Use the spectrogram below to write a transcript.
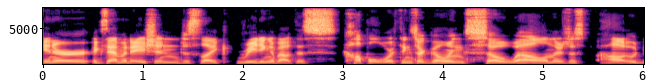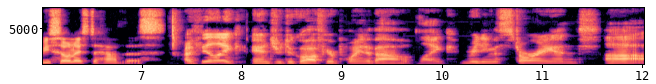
inner examination, just like reading about this couple where things are going so well, and there's just oh, it would be so nice to have this. I feel like Andrew to go off your point about like reading the story and uh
